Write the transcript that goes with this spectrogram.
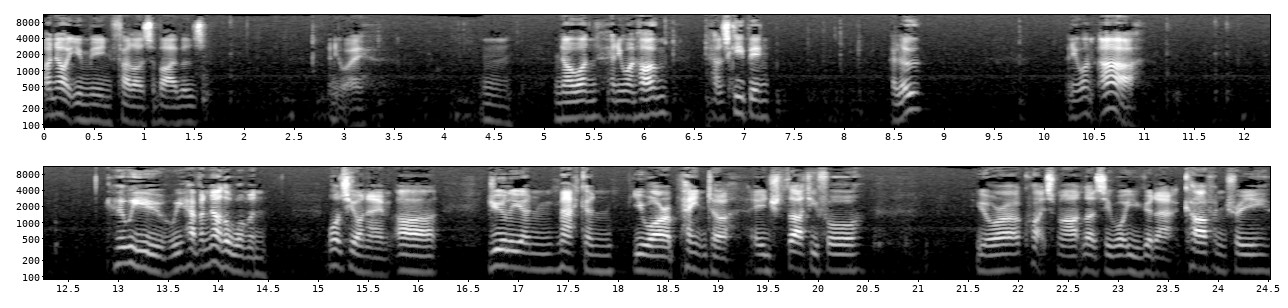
I know what you mean, fellow survivors. Anyway. Hmm. No one? Anyone home? Housekeeping? Hello? Anyone? Ah! Who are you? We have another woman. What's your name? Uh, Julian Macken. You are a painter, aged 34, you're uh, quite smart. Let's see what you're good at. Carpentry.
